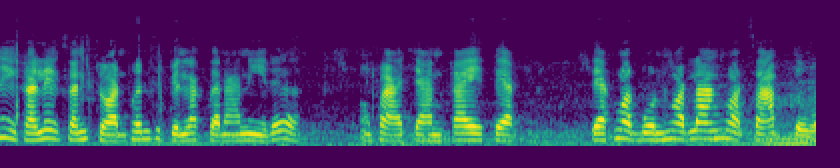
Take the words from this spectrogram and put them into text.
นี่ค่ะเลขสัญจรเพิ่นสิเป็นลักษณะนี้เด้อของพระอาจารย์ไก่แตก แตกหอดบนหอดล่างหอดสามตัว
